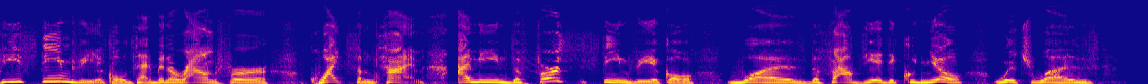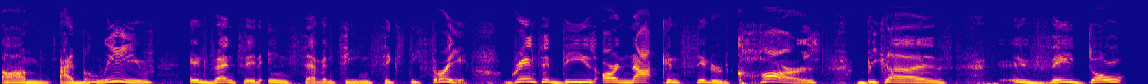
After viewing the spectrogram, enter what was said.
these steam vehicles had been around for quite some time. I mean, the first steam vehicle was the Fardier de Cugnot, which was, um, I believe, invented in 1763. Granted, these are not considered cars because they don't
